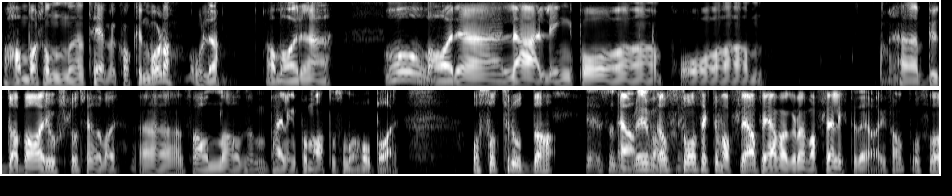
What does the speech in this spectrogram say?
For han var sånn eh, TV-kokken vår, da, Ole. Han var oh. Var lærling på, på Buddha Bar i Oslo, tror jeg det var. Så han hadde sånn peiling på mat og sånn, og holdt på der. Og så trodde han så ja, og så sto han og stekte vafler, ja, for jeg var glad i vafler, jeg likte det. ja, ikke sant? Og så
